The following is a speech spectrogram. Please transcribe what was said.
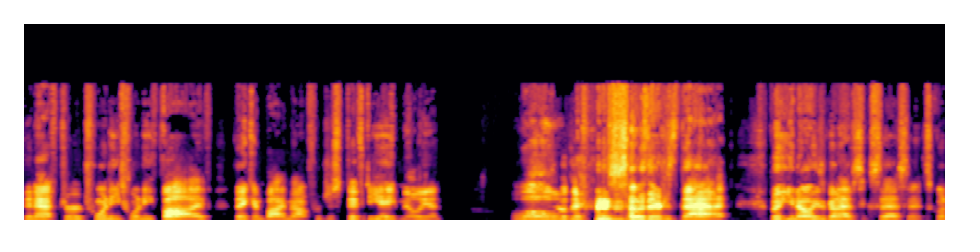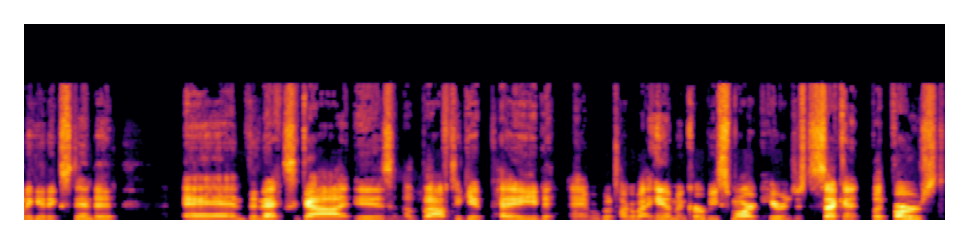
then after 2025, they can buy him out for just 58 million. Whoa. So there's, so there's that. But you know, he's going to have success and it's going to get extended. And the next guy is about to get paid. And we're going to talk about him and Kirby Smart here in just a second. But first,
